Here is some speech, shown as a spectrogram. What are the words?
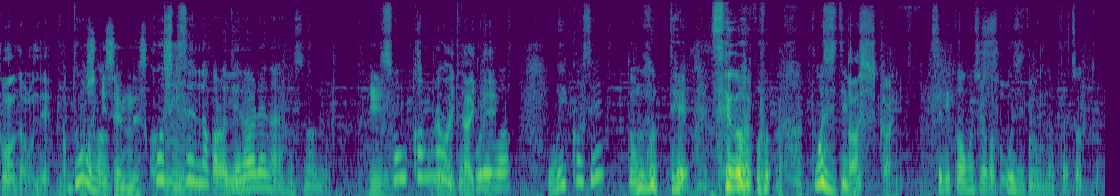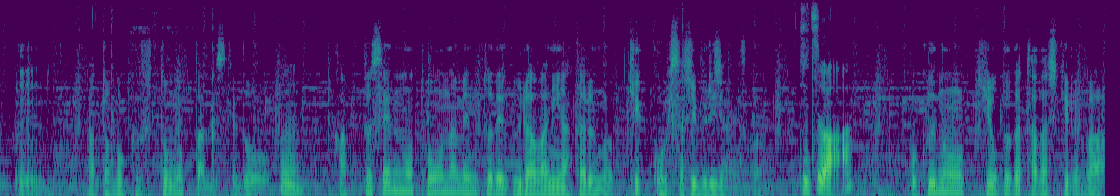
どうなんだろうね。どうなん？公式戦ですか公式戦だから出られないはずなの。よ、ええ。そう考えるとこれは追い風？と思って すごいポポジティブ。確かに。スリカ面白かったポジティブになったちょっうん。あと僕ふと思ったんですけどとうん。カップ戦のトーナメントで浦和に当たるの結構久しぶりじゃないですか。実は？僕の記憶が正しければ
